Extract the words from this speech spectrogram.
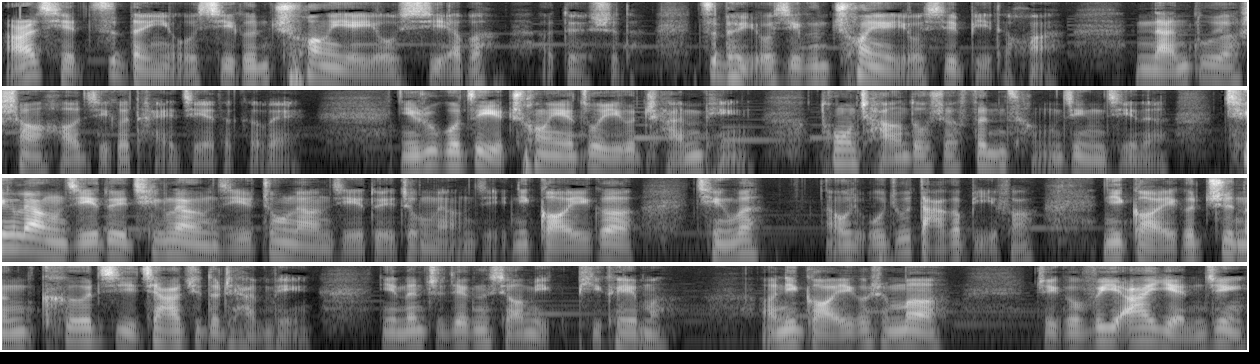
而且资本游戏跟创业游戏啊，不啊，对，是的，资本游戏跟创业游戏比的话，难度要上好几个台阶的。各位，你如果自己创业做一个产品，通常都是分层竞技的，轻量级对轻量级，重量级对重量级。你搞一个，请问啊，我我就打个比方，你搞一个智能科技家居的产品，你能直接跟小米 PK 吗？啊，你搞一个什么这个 VR 眼镜？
